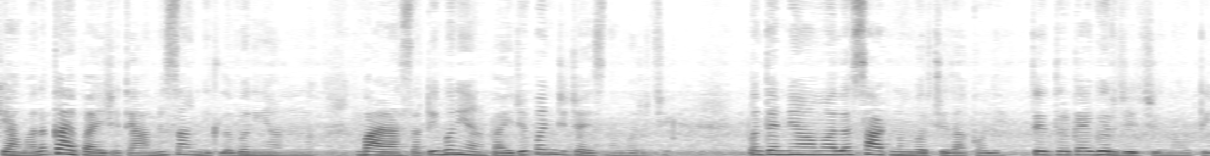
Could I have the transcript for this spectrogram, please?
की आम्हाला काय पाहिजे ते आम्ही सांगितलं. बनियान बाळासाठी बनियान पाहिजे पंचेचाळीस नंबरची. पण त्यांनी आम्हाला साठ नंबरची दाखवली. ते तर काय गरजेची नव्हती.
